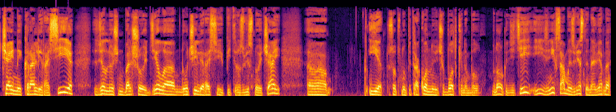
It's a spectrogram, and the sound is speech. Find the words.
чайные короли России, сделали очень большое дело, научили Россию пить развесной чай. И, собственно, у Петра Конновича Боткина был много детей, и из них самый известный, наверное,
